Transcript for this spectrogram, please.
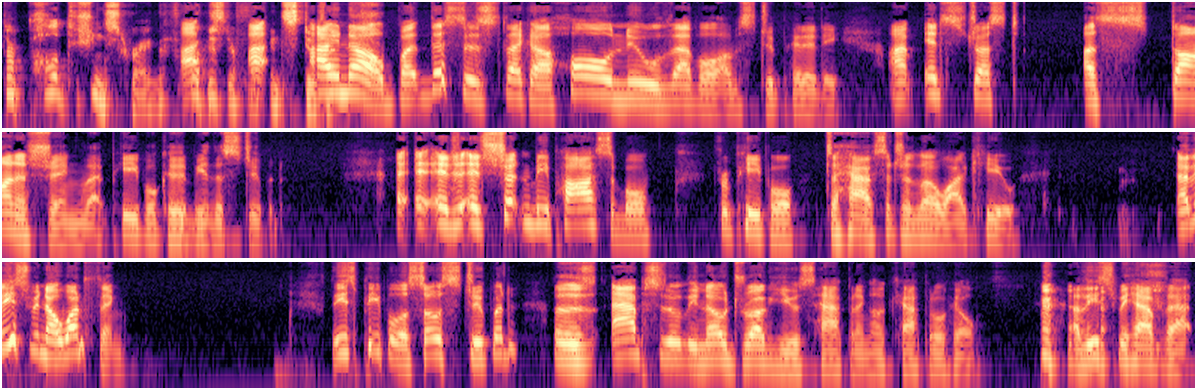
They're politicians, Greg. Of I- course they're fucking stupid. I know, but this is like a whole new level of stupidity. Um, it's just astonishing that people could be this stupid. It, it, it shouldn't be possible for people to have such a low IQ. At least we know one thing. These people are so stupid that there's absolutely no drug use happening on Capitol Hill. At least we have that.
